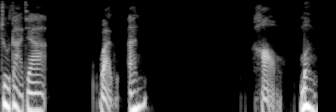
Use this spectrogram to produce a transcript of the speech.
祝大家晚安，好梦。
